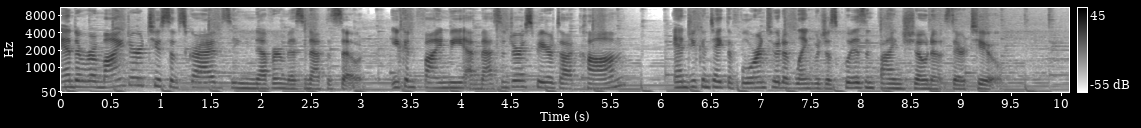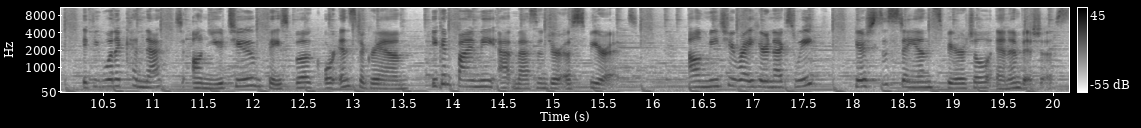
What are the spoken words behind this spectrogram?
and a reminder to subscribe so you never miss an episode. You can find me at messengerspirit.com and you can take the Four Intuitive Languages quiz and find show notes there too. If you want to connect on YouTube, Facebook, or Instagram, you can find me at Messenger of Spirit. I'll meet you right here next week. Here's to staying spiritual and ambitious.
